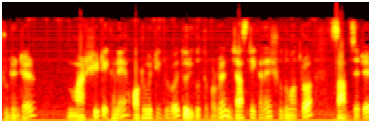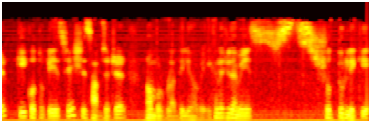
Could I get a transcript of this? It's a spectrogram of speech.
স্টুডেন্টের মার্কশিট এখানে অটোমেটিকভাবে তৈরি করতে পারবেন। জাস্ট এখানে শুধুমাত্র সাবজেক্টের কে কত পেয়েছে সে সাবজেক্টের নম্বরগুলো দিলে হবে। এখানে যদি আমি সত্তর লিখি,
